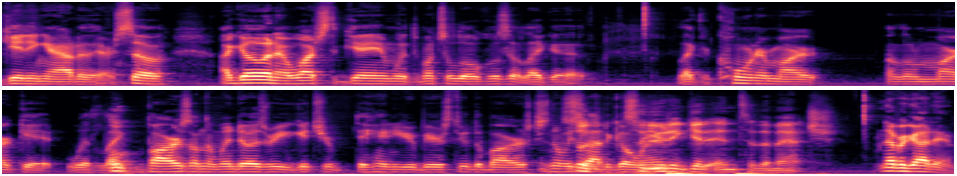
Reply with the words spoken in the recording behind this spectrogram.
getting out of there. So I go and I watch the game with a bunch of locals at like a like a corner mart. A little market with like Oh. bars on the windows where you get your they hand you your beers through the bars because nobody's So, allowed to go in. so in. you didn't get into the match. Never got in.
